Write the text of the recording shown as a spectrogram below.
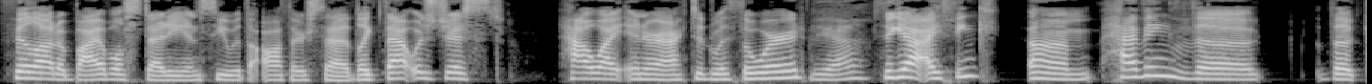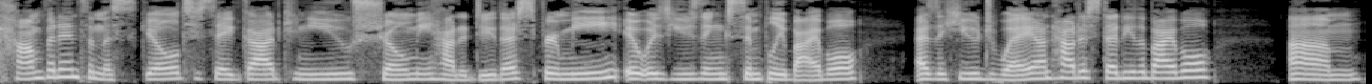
fill out a Bible study and see what the author said. Like that was just how I interacted with the word. Yeah. So yeah, I think um, having the the confidence and the skill to say, God, can you show me how to do this? For me, it was using Simply Bible as a huge way on how to study the Bible. Um,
